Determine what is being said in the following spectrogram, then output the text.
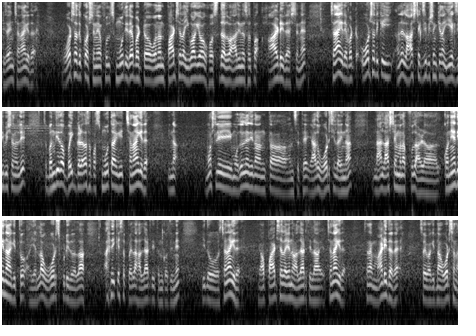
ಡಿಸೈನ್ ಚೆನ್ನಾಗಿದೆ. ಓಡಿಸೋದಕ್ಕೂ ಅಷ್ಟೇ ಫುಲ್ ಸ್ಮೂತ್ ಇದೆ ಬಟ್ ಒಂದೊಂದು ಪಾರ್ಟ್ಸ್ ಎಲ್ಲ ಇವಾಗ ಇವಾಗ ಹೊಸದಲ್ವ? ಅದರಿಂದ ಸ್ವಲ್ಪ ಹಾರ್ಡ್ ಇದೆ ಅಷ್ಟೇ ಚೆನ್ನಾಗಿದೆ ಬಟ್ ಓಡಿಸೋದಕ್ಕೆ ಈ, ಅಂದರೆ ಲಾಸ್ಟ್ ಎಕ್ಸಿಬಿಷನ್ಕಿಂತ ಈ ಎಕ್ಸಿಬಿಷನಲ್ಲಿ ಸೊ ಬಂದಿರೋ ಬೈಕ್ಗಳೆಲ್ಲ ಸ್ವಲ್ಪ ಸ್ಮೂತಾಗಿ ಚೆನ್ನಾಗಿದೆ. ಇನ್ನು ಮೋಸ್ಟ್ಲಿ ಮೊದಲನೇ ದಿನ ಅಂತ ಅನಿಸುತ್ತೆ. ಯಾರೂ ಓಡಿಸಿಲ್ಲ ಇನ್ನು. ನಾನು ಲಾಸ್ಟ್ ಟೈಮ್ ಬಂದಾಗ ಫುಲ್ ಕೊನೆಯ ದಿನ ಆಗಿತ್ತು. ಎಲ್ಲ ಓಡಿಸ್ಬಿಟ್ಟಿದ್ವಲ್ಲ ಅದಕ್ಕೆ ಸ್ವಲ್ಪ ಎಲ್ಲ ಅಲ್ಲಾಡ್ತಿತ್ತು ಅನ್ಕೋತೀನಿ ಇದು ಚೆನ್ನಾಗಿದೆ. ಯಾವ ಪಾರ್ಟ್ಸ್ ಎಲ್ಲ ಏನು ಅಲ್ಲಾಡ್ತಿಲ್ಲ. ಚೆನ್ನಾಗಿದೆ. ಚೆನ್ನಾಗಿ ಮಾಡಿದ್ದಾರೆ. ಸೊ ಇವಾಗ ಇದನ್ನ ಓಡಿಸೋಣ.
